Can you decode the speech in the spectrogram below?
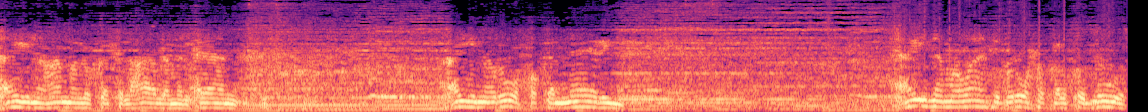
أين عملك في العالم الآن؟ أين روحك الناري؟ أين مواهب روحك القدوس؟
